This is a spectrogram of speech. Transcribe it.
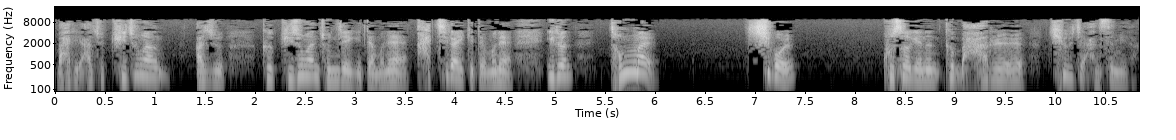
말이 아주 귀중한 아주 그 귀중한 존재이기 때문에 가치가 있기 때문에 이런 정말 시골 구석에는 그 말을 키우지 않습니다.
